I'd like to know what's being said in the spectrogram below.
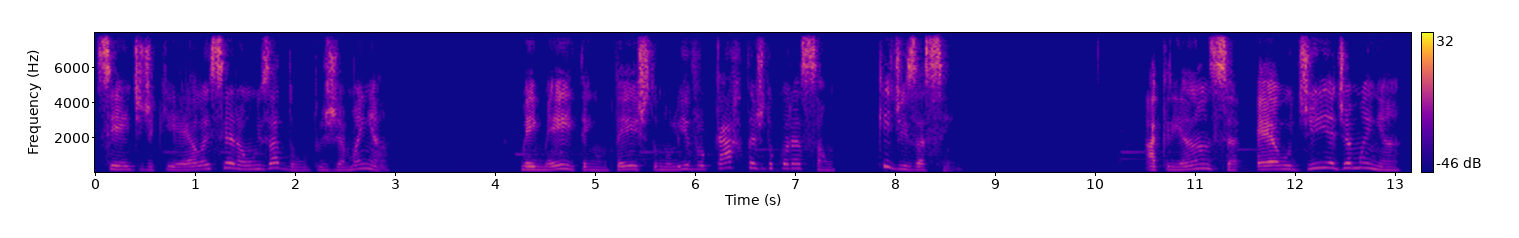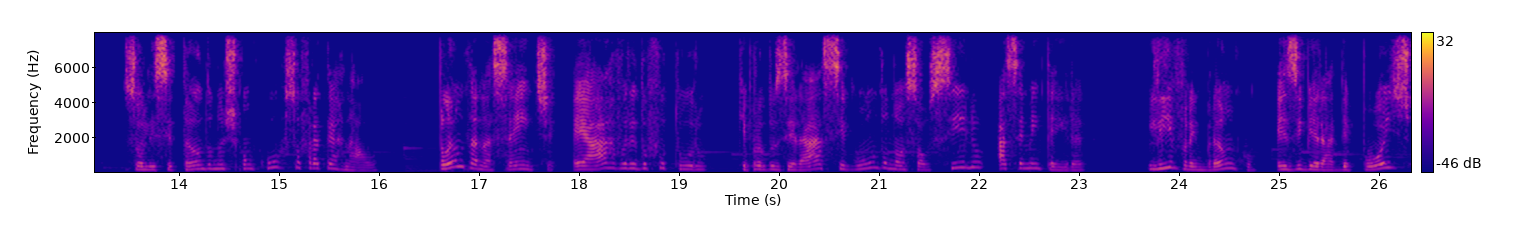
ciente de que elas serão os adultos de amanhã. Meimei tem um texto no livro Cartas do Coração que diz assim: A criança é o dia de amanhã solicitando-nos concurso fraternal. Planta nascente é a árvore do futuro, que produzirá, segundo nosso auxílio, a sementeira. Livro em branco exibirá depois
